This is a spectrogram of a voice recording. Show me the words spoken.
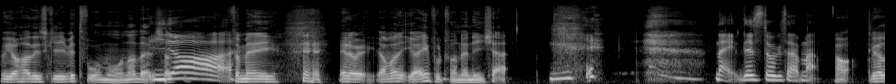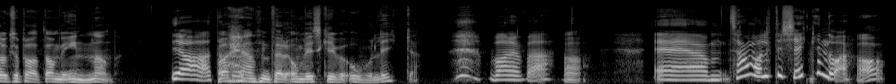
Och jag hade ju skrivit två månader. Så Ja! för mig, jag, var, jag är fortfarande nykär. Nej, det stod samma. Ja, vi hade också pratat om det innan. Ja, att Vad det händer om vi skriver olika? bara var. Ja. Ehm, så han var lite check ändå. ja,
